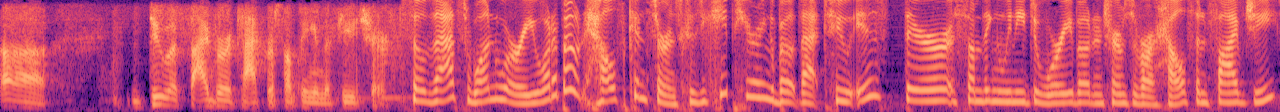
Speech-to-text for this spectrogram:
Uh, do a cyber attack or something in the future. So that's one worry. What about health concerns? Because you keep hearing about that too. Is there something we need to worry about in terms of our health and 5G?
